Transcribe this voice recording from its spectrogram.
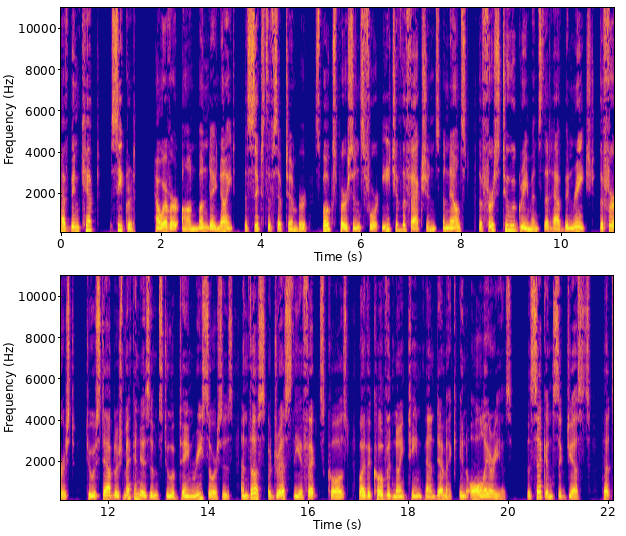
have been kept secret. However, on Monday night, the 6th of September, spokespersons for each of the factions announced the first two agreements that have been reached. The first, to establish mechanisms to obtain resources and thus address the effects caused by the COVID 19 pandemic in all areas. The second suggests that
